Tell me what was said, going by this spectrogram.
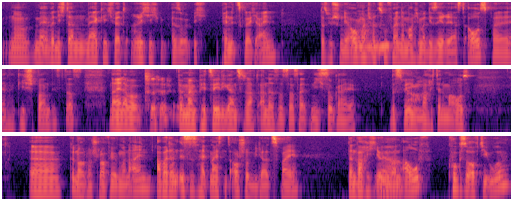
ne, wenn ich dann merke, ich werde richtig, also ich penne jetzt gleich ein, dass mir schon die Augen manchmal Mhm. zufallen, dann mache ich immer die Serie erst aus, weil energiesparend ist das. Nein, aber wenn mein PC die ganze Nacht an ist, ist das halt nicht so geil. Deswegen Ja. mache ich dann immer aus. Äh, genau, dann schlafe ich irgendwann ein. Aber dann ist es halt meistens auch schon wieder zwei. Dann wache ich irgendwann Ja. auf, gucke so auf die Uhr.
